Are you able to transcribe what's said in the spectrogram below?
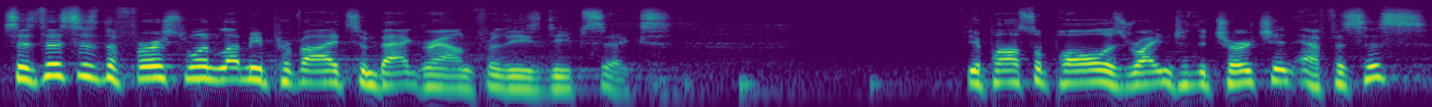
Since this is the first one, let me provide some background for these deep six. The Apostle Paul is writing to the church in Ephesus,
